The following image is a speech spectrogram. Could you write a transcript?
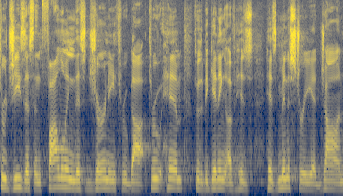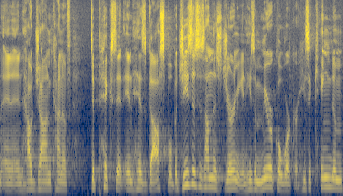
through Jesus and following this journey through God, through him, through the beginning of his his ministry at John and, and how John kind of depicts it in his gospel. But Jesus is on this journey and he's a miracle worker, he's a kingdom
